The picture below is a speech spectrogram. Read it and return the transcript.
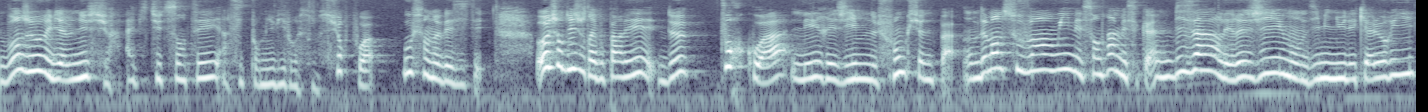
Bonjour et bienvenue sur Habitude Santé, un site pour mieux vivre son surpoids ou son obésité. Aujourd'hui, je voudrais vous parler de pourquoi les régimes ne fonctionnent pas. On me demande souvent, oui mais Sandra, mais c'est quand même bizarre, les régimes, on diminue les calories,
